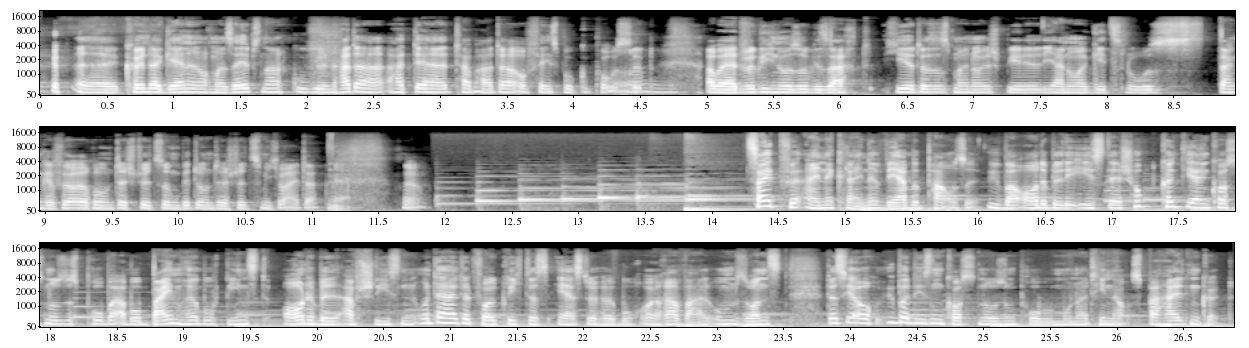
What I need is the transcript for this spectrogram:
äh, könnt ihr gerne noch mal selbst nachgoogeln. Hat, er, hat der Tabata auf Facebook gepostet. Aber er hat wirklich nur so gesagt: Hier, das ist mein neues Spiel, Januar geht's los. Danke für eure Unterstützung, bitte unterstützt mich weiter. Ja. Ja. Zeit für eine kleine Werbepause. Über audible.de slash hooked könnt ihr ein kostenloses Probeabo beim Hörbuchdienst Audible abschließen und erhaltet folglich das erste Hörbuch eurer Wahl umsonst, das ihr auch über diesen kostenlosen Probemonat hinaus behalten könnt.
